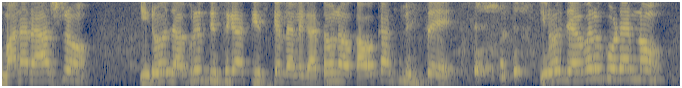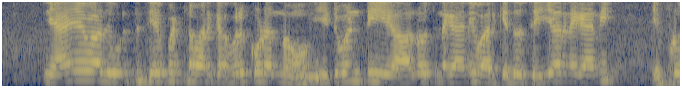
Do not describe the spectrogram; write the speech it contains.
మన రాష్ట్రం ఈరోజు అభివృద్ధి దిశగా తీసుకెళ్ళాలి. గతంలో ఒక అవకాశం ఇస్తే ఈరోజు ఎవరు కూడాను న్యాయవాది వృత్తి చేపట్టిన వారికి ఎవరికి కూడాను ఎటువంటి ఆలోచన కానీ వారికి ఏదో చెయ్యాలని కానీ ఎప్పుడు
